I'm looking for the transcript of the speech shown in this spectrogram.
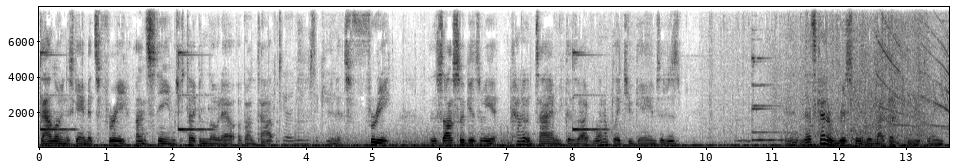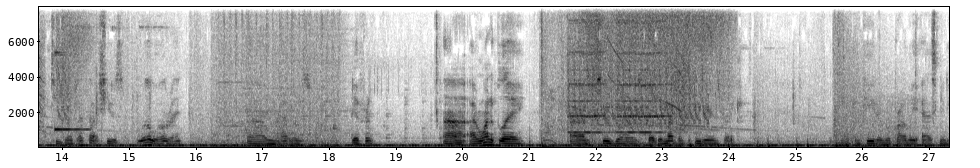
downloading this game. It's free on Steam. Just type in loadout up on top, and it's free. This also gives me kind of a time because I want to play two games. It is. That's kind of risking it with my computer playing two games. I thought she was whoa, whoa, right? Um, that was different. Uh, I want to play um, two games, but with my computer, it's like my computer will probably ask me to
